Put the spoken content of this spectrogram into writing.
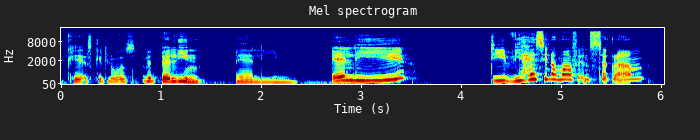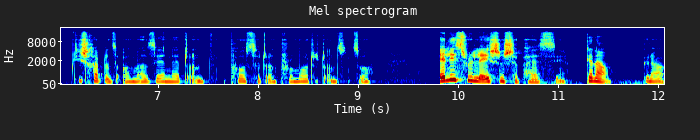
Okay, es geht los mit Berlin. Berlin. Ellie, die, wie heißt sie nochmal auf Instagram? Die schreibt uns auch mal sehr nett und postet und promotet uns und so. Ellies Relationship heißt sie. Genau. Genau.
